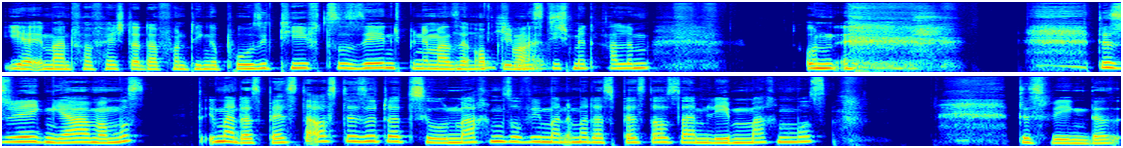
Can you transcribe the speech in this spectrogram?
ja immer ein Verfechter davon, Dinge positiv zu sehen. Ich bin immer sehr hm, optimistisch mit allem. Und Deswegen, ja, man muss immer das Beste aus der Situation machen, so wie man immer das Beste aus seinem Leben machen muss. Deswegen, das,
